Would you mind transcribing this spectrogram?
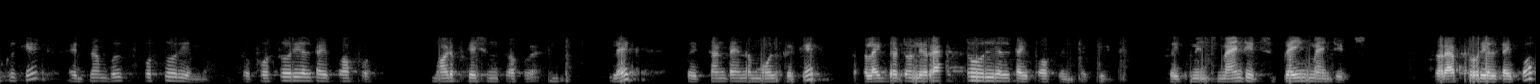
cricket examples fossorium. So fossorial type of modifications of a leg. So it contains the mole cricket. So like that only raptorial type of insect. So it means mantids, praying mantids. So raptorial type of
